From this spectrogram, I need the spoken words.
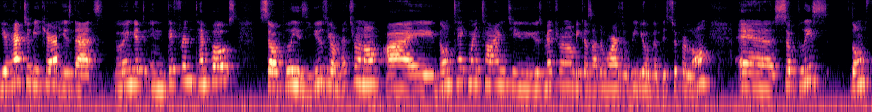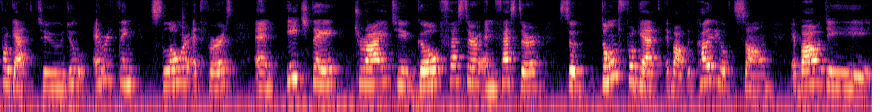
you have to be careful is that doing it in different tempos. So please use your metronome. I don't take my time to use metronome because otherwise the video will be super long. Uh, so please don't forget to do everything slower at first and each day try to go faster and faster so don't forget about the quality of the sound about the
